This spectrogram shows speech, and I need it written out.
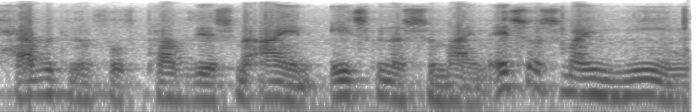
have it in themselves property yesh me'ayin, eish min hashemayim. Eish means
